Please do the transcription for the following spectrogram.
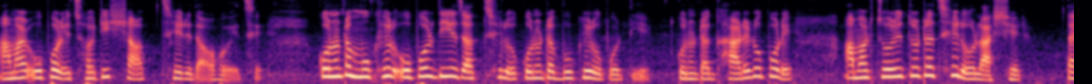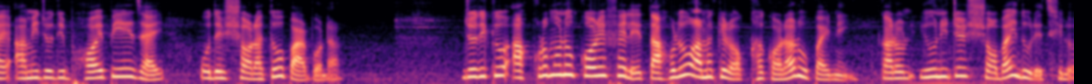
আমার ওপরে ছয়টি সাপ ছেড়ে দেওয়া হয়েছে। কোনোটা মুখের ওপর দিয়ে যাচ্ছিল, কোনোটা বুকের ওপর দিয়ে। কোনোটা ঘাড়ের ওপরে আমার চরিত্রটা ছিল লাশের। তাই আমি যদি ভয় পেয়ে যাই, ওদের সরাতেও পারব না। যদি কেউ আক্রমণও করে ফেলে, তাহলেও আমাকে রক্ষা করার উপায় নেই। কারণ ইউনিটের সবাই দূরে ছিল।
